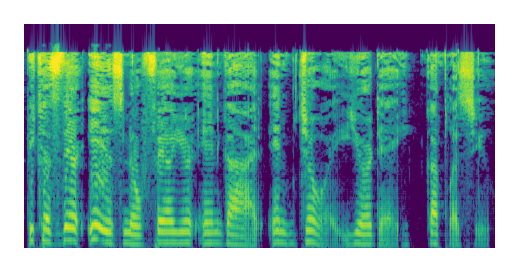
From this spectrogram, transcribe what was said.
Because there is no failure in God. Enjoy your day. God bless you.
